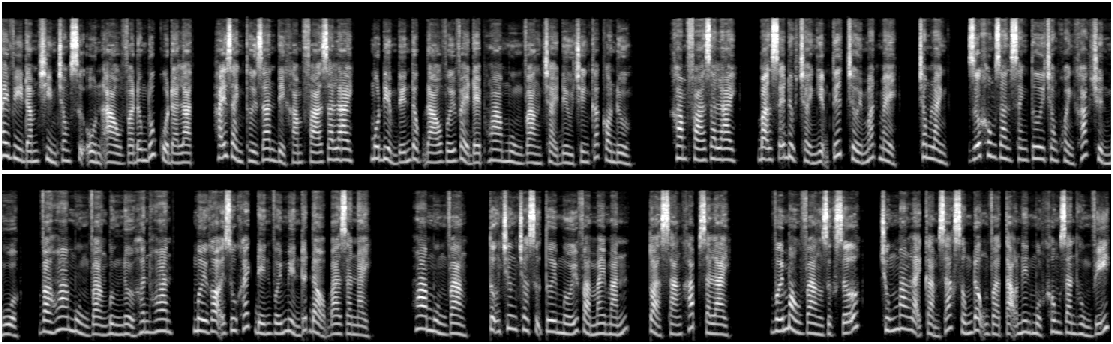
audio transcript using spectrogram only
Thay vì đắm chìm trong sự ồn ào và đông đúc của Đà Lạt, hãy dành thời gian để khám phá Gia Lai, một điểm đến độc đáo với vẻ đẹp hoa mùng vàng trải đều trên các con đường. Khám phá Gia Lai, bạn sẽ được trải nghiệm tiết trời mát mẻ, trong lành, giữa không gian xanh tươi trong khoảnh khắc chuyển mùa và hoa mùng vàng bừng nở hân hoan, mời gọi du khách đến với miền đất đỏ ba gian này. Hoa mùng vàng tượng trưng cho sự tươi mới và may mắn, tỏa sáng khắp Gia Lai. Với màu vàng rực rỡ, chúng mang lại cảm giác sống động và tạo nên một không gian hùng vĩ,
